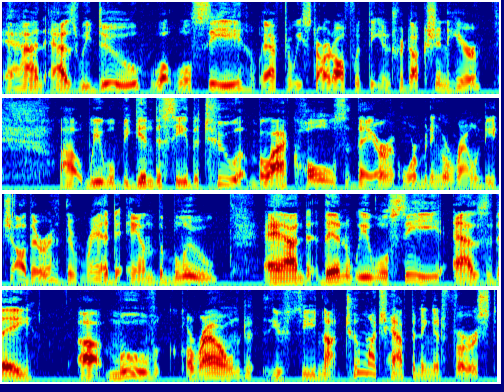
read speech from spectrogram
And as we do, what we'll see after we start off with the introduction here. Uh, we will begin to see the two black holes there orbiting around each other, the red and the blue. And then we will see as they uh, move around, you see not too much happening at first.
